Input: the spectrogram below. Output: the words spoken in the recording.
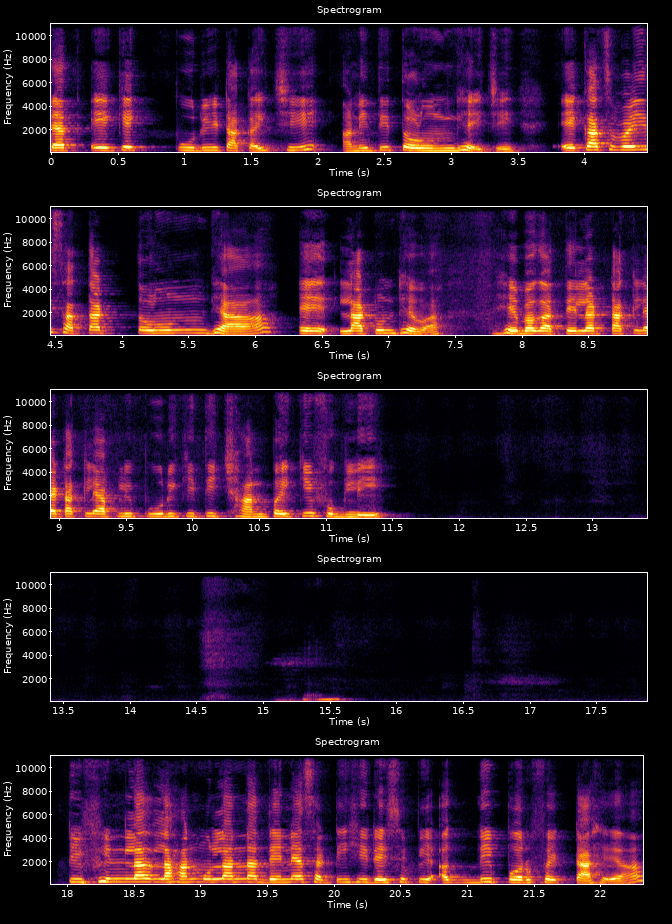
त्यात एक एक पुरी टाकायची आणि ती तळून घ्यायची. एकाच वेळी सात आठ तळून घ्या हे लाटून ठेवा. हे बघा तेलात टाकल्या टाकल्या आपली पुरी किती छानपैकी फुगली. टिफिनला लहान मुलांना देण्यासाठी ही रेसिपी अगदी परफेक्ट आहे हा.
